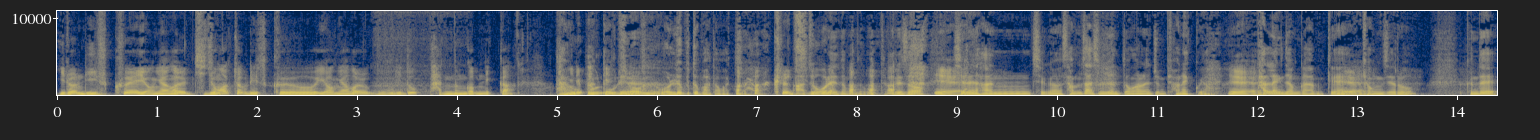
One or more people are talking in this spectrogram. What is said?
이런 리스크의 영향을 지정학적 리스크 영향을 우리도 받는 겁니까? 당연히 받겠죠. 우리는 원래부터 받아왔죠. 그렇죠. 아주 오래전부터. 그래서 예. 실은 한 지금 3, 40년 동안은 좀 편했고요. 예. 탈냉전과 함께 예. 경제로. 근데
